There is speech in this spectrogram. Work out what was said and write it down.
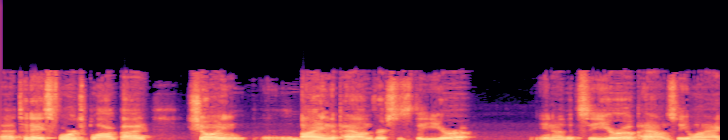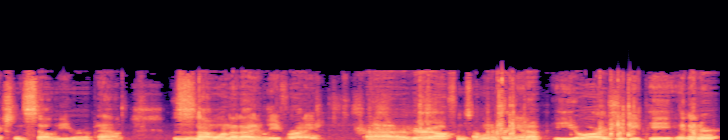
uh, today's Forex blog by showing uh, buying the pound versus the euro. You know, it's a euro pound, so you want to actually sell the euro pound. This is not one that I leave running uh, very often, so I'm going to bring it up. EUR GBP, hit enter.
